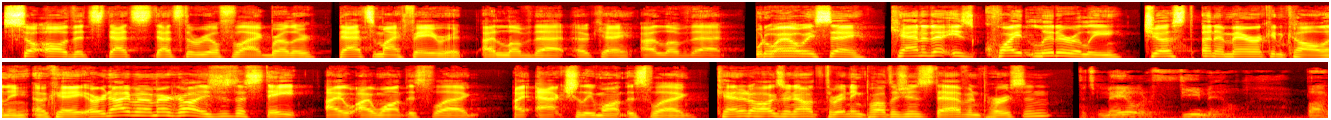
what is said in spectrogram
So, oh, that's that's that's the real flag, brother. That's my favorite. I love that. Okay, I love that. What do I always say? Canada is quite literally just an American colony, okay? Or not even an American colony, it's just a state. I, I want this flag. I actually want this flag. Canada hogs are now threatening politicians, staff in person. if it's male or female. But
